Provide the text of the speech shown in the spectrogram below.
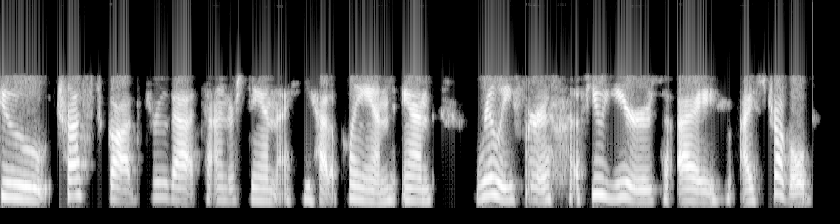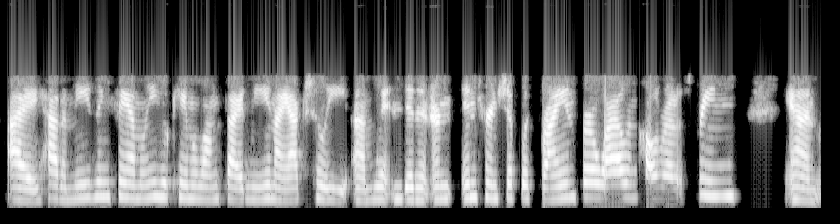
to trust God through that to understand that He had a plan and really for a few years I I struggled. I had amazing family who came alongside me and I actually um, went and did an internship with Brian for a while in Colorado Springs and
